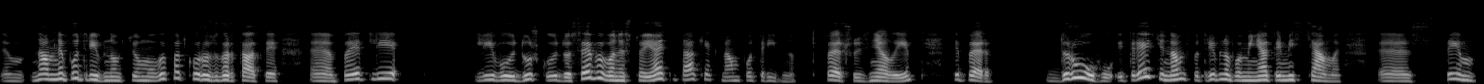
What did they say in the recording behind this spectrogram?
Ем, Нам не потрібно в цьому випадку розвертати е, петлі лівою дужкою до себе, вони стоять так, як нам потрібно. Першу зняли. Тепер другу і третю нам потрібно поміняти місцями е, з тим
